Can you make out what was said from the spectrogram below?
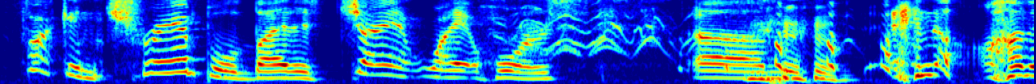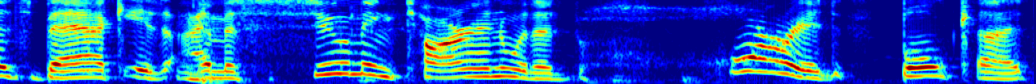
fucking trampled by this giant white horse. Um, and on its back is, I'm assuming, Taran with a horrid bowl cut.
